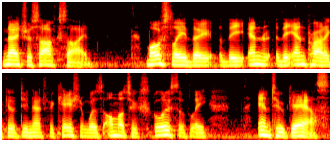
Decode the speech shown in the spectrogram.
nitrous oxide. Mostly the, the, end, the end product of denitrification was almost exclusively N2 gas.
